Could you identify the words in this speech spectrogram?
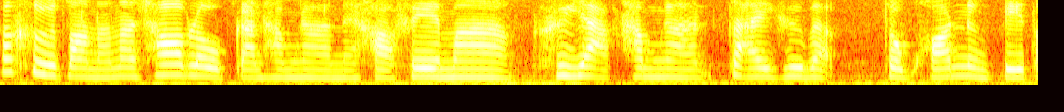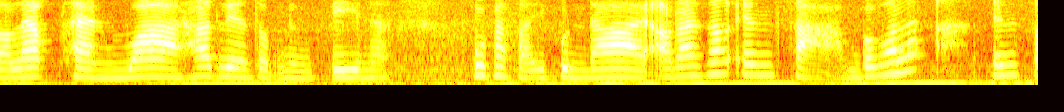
ก็คือตอนนั้นนะชอบระบบการทำงานในคาเฟ่มาก คืออยากทำงานใจคือแบบจบคอร์สหนึ่งปีตอนแรกแพลนว่าถ้าเรียนจบหนึ่งปีนะพูดภาษาญี่ปุ่นได้ เอาได้สัก N3 ก็พอละ N2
